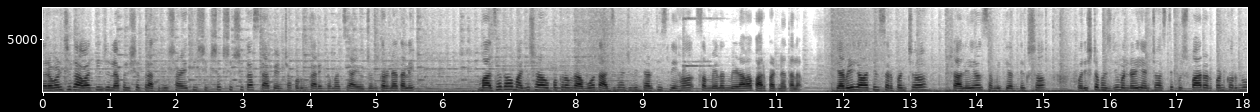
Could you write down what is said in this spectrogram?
रवळजी गावातील जिल्हा परिषद प्राथमिक शाळेतील शिक्षक शिक्षिका स्टाफ यांच्याकडून कार्यक्रमाचे आयोजन करण्यात आले. माझं गाव माझी शाळा उपक्रम राबवत आजी माजी विद्यार्थी स्नेह संमेलन मेळावा पार पाडण्यात आला. यावेळी गावातील सरपंच शालेय समिती अध्यक्ष वरिष्ठ भजनी मंडळी यांच्या हस्ते पुष्पहार अर्पण करून व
